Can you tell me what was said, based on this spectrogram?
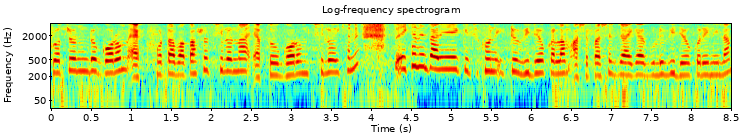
প্রচণ্ড গরম, এক ফোঁটা বাতাসও ছিল না। এত গরম ছিল এখানে। তো এখানে দাঁড়িয়ে কিছুক্ষণ একটু ভিডিও করলাম, আশেপাশের জায়গাগুলো ভিডিও করে নিলাম।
